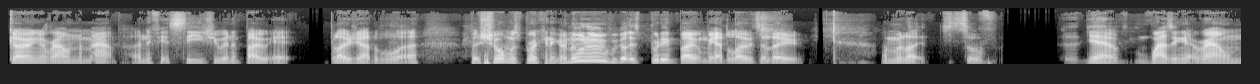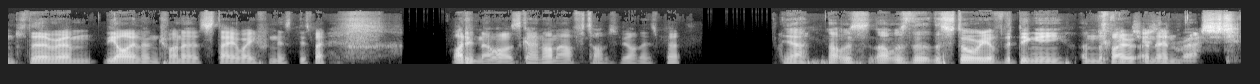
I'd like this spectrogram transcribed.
going around the map. And if it sees you in a boat, it blows you out of the water. But Sean was brooking and going, no, no, we got this brilliant boat and we had loads of loot. And we're like, sort of, uh, yeah, wazzing it around the um the island, trying to stay away from this this boat. I didn't know what was going on half the time, to be honest. But yeah, that was that was the the story of the dinghy and the boat, and then rust.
